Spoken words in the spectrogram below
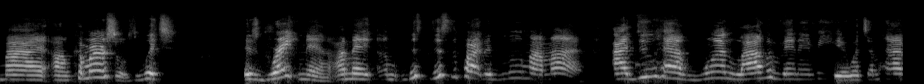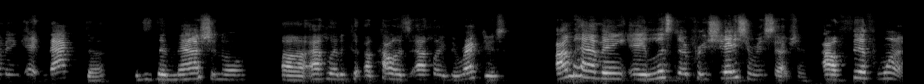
my um, commercials, which is great now. I mean, um, this this is the part that blew my mind. I do have one live event every year, which I'm having at NACDA, which is the National uh, athletic uh, college athletic directors, I'm having a listener appreciation reception, our fifth one.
